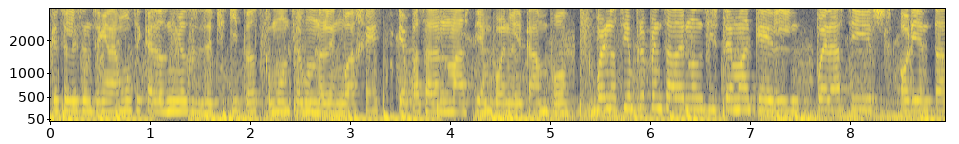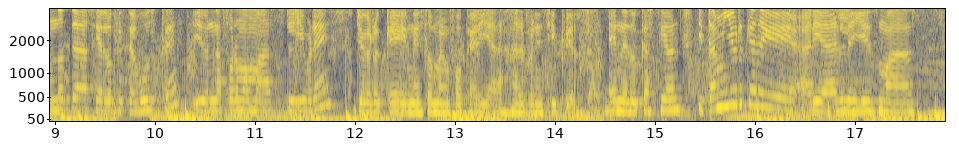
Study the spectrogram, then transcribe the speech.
que se les enseñara música a los niños desde chiquitos como un segundo lenguaje, que pasaran más tiempo en el campo. Bueno, siempre he pensado en un sistema que puedas ir orientándote hacia lo que te guste y de una forma más libre. Yo creo que en eso me enfocaría al principio, en educación. Y también yo creo que haría leyes más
